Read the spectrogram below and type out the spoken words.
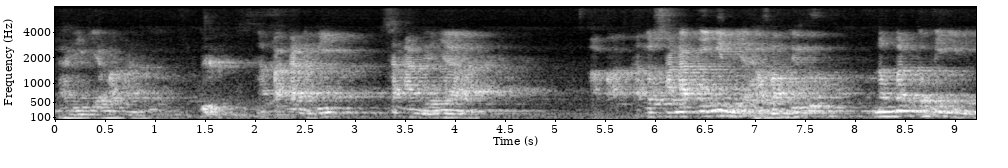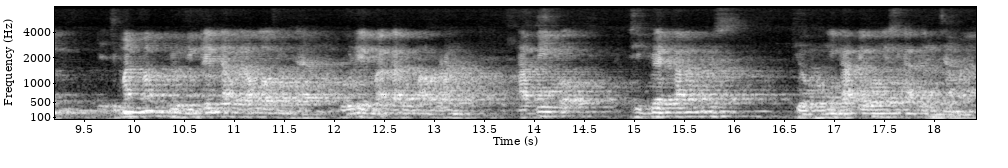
hari kiamat nanti. Bahkan Nabi seandainya apa atau sangat ingin ya hamba itu nemen kepingin ya cuman memang belum diperintah oleh Allah ya boleh bakar rumah orang. Tapi kok diperintah terus dihubungi kafe wong sing dari zaman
